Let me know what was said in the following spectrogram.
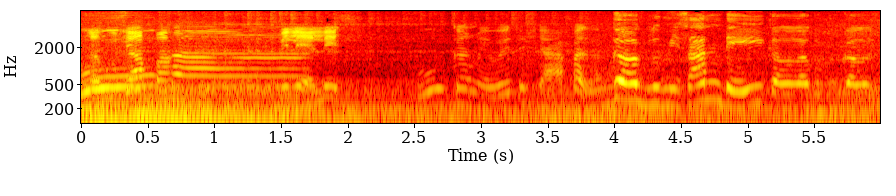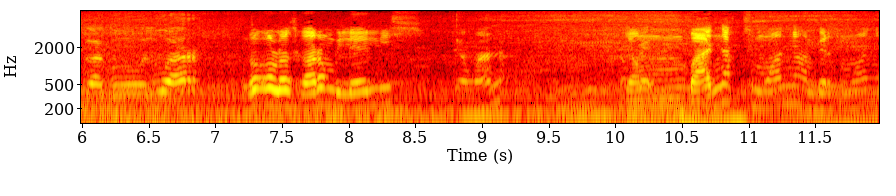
Lagu siapa? Bukan. Billie Eilish Bukan, Mewe itu siapa? Zak? Enggak, Gloomy Sunday kalau lagu kalau lagu luar. enggak kalau sekarang Billie Eilish Yang mana? yang banyak semuanya hampir semuanya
